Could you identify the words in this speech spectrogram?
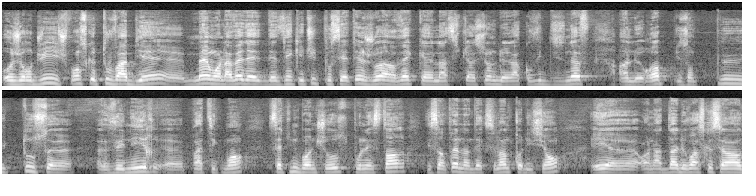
Aujourd'hui, je pense que tout va bien. Même on avait des, inquiétudes pour certains joueurs avec euh, la situation de la Covid-19 en Europe. Ils ont pu tous euh, venir euh, pratiquement. C'est une bonne chose. Pour l'instant, ils s'entraînent dans d'excellentes conditions et on a hâte de voir ce que ça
